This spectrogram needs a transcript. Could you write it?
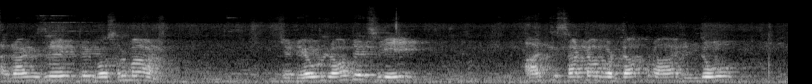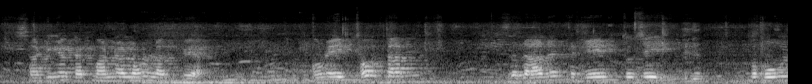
ਔਰੰਗਜ਼ੇਬ ਦੇ ਮੁਸਲਮਾਨ ਜਨੇਊ ਲਾਉਂਦੇ ਸੀ, ਅੱਜ ਸਾਡਾ ਵੱਡਾ ਭਰਾ ਹਿੰਦੂ ਸਾਡੀਆਂ ਕਿਰਪਾਨਾਂ ਲਾਉਣ ਲੱਗ ਪਿਆ। ਹੁਣ ਇੱਥੋਂ ਤੱਕ ਜ਼ਦਾਲਤ ਜੇ ਤੁਸੀਂ ਕਬੂਲ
